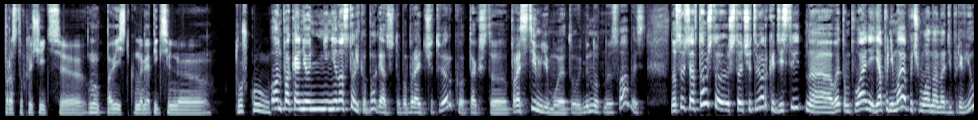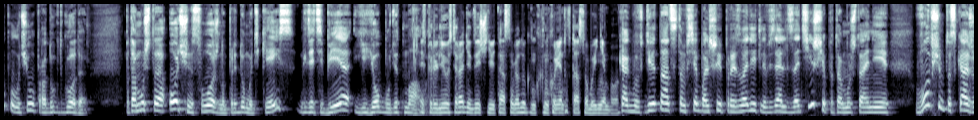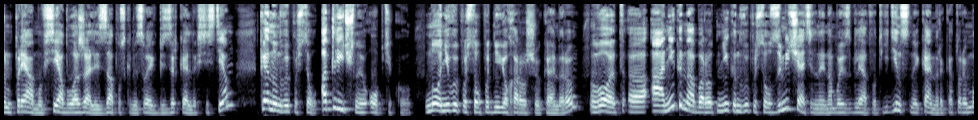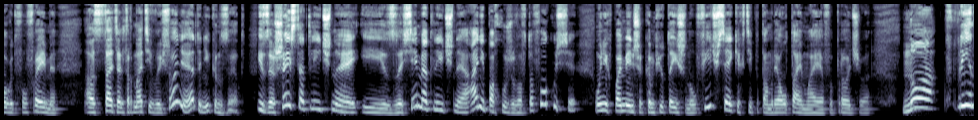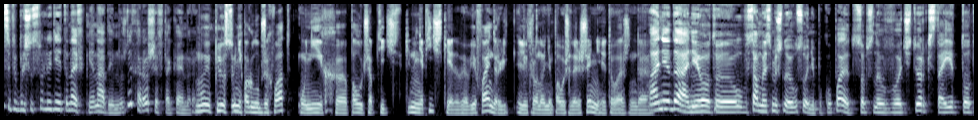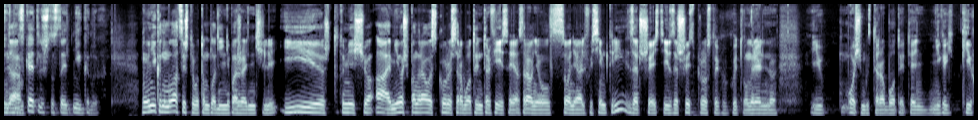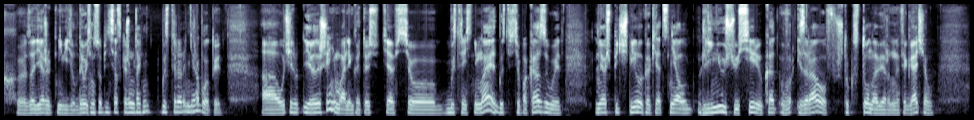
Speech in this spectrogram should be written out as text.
просто включить, э, ну, повесить многопиксельную тушку. Он пока не, не, не настолько богат, чтобы брать четверку, так что простим ему эту минутную слабость. Но суть в том, что, что четверка действительно в этом плане... Я понимаю, почему она на депревью получила продукт года. Потому что очень сложно придумать кейс, где тебе ее будет мало. И справедливости ради, в 2019 году конкурентов-то особо и не было. Как бы в 2019 все большие производители взяли затишье, потому что они, в общем-то, скажем прямо, все облажались запусками своих беззеркальных систем. Canon выпустил отличную оптику, но не выпустил под нее хорошую камеру. Вот. А Nikon, наоборот, Nikon выпустил замечательные, на мой взгляд, вот единственные камеры, которые могут в фуллфрейме а, стать альтернативой Sony, это Nikon Z. И Z6 отличная, и Z7 отличная. Они похуже в автофокусе. У них поменьше computational фич всяких, типа там real-time AF и прочего. Но, в принципе, большинству людей это нафиг не надо. Им нужны хорошие фотокамеры. Ну и плюс у них поглубже хват, у них э, получше оптический, ну не оптический, это viewfinder электронный, у него повышенное решение, это важно, да. Они, да, они вот э, самое смешное у Sony покупают. Собственно, в четверке стоит тот да. искатель, что стоит в Никонах. Ну, Nikon молодцы, что в этом плане не пожадничали. И что-то мне еще... А, мне очень понравилась скорость работы интерфейса. Я сравнивал с Sony Alpha 7 III Z6, и Z6 просто какой-то, он реально и очень быстро работает. Я никаких задержек не видел. D850, скажем так, быстро не работает. А учитывая и разрешение маленькое, то есть у тебя все быстро снимает, быстро все показывает. Меня очень впечатлило, как я отснял длиннющую серию из равов, штук 100, наверное, нафигачил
